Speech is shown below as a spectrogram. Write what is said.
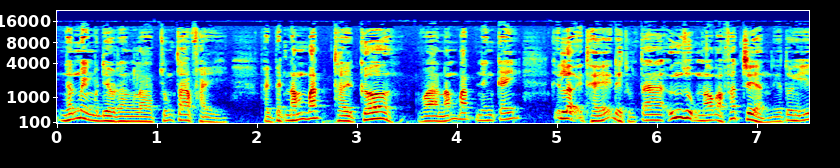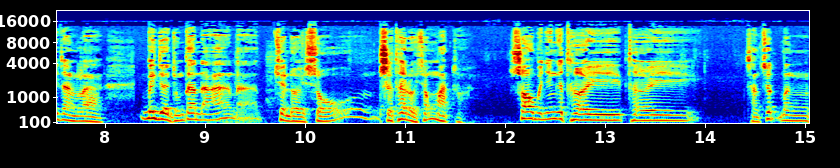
nhấn mạnh một điều rằng là chúng ta phải phải biết nắm bắt thời cơ và nắm bắt những cái cái lợi thế để chúng ta ứng dụng nó và phát triển. Thì tôi nghĩ rằng là bây giờ chúng ta đã đã chuyển đổi số, sự thay đổi chóng mặt rồi. So với những cái thời thời sản xuất bằng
